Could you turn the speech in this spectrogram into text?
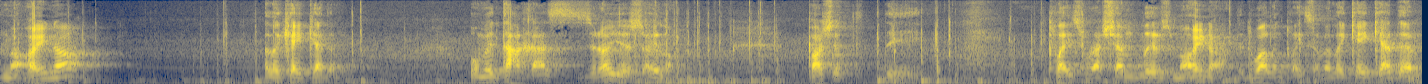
Ma'oino Elekei Kedem. Umetachas Zroyes Oilom. Pashat, the place where Hashem lives, Ma'oino, the dwelling place of Elekei Kedem,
